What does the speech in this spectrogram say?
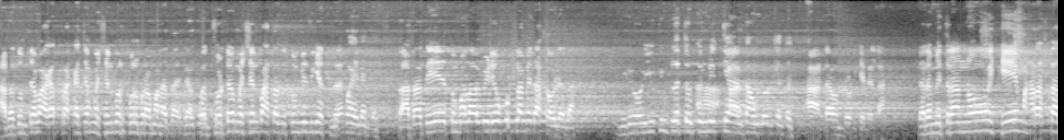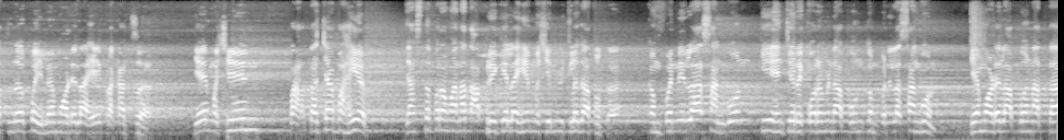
आता तुमच्या भागात प्रकारच्या मशीन भरपूर प्रमाणात आहे पण छोटं मशीन पाहता तुम्हीच घेतलं. पहिल्यांदाच. तर आता ते तुम्हाला व्हिडिओ कुठला मी दाखवलेला? व्हिडिओ युट्यूबला तर तुम्ही त्या. डाउनलोड करतात हा डाउनलोड केलेला. तर मित्रांनो हे महाराष्ट्रातलं पहिलं मॉडेल आहे प्रकारचं. हे मशीन भारताच्या बाहेर जास्त प्रमाणात आफ्रिकेला हे मशीन विकलं जात होतं. कंपनीला सांगून की ह्यांची रिक्वायरमेंट आपण कंपनीला सांगून हे मॉडेल आपण आता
